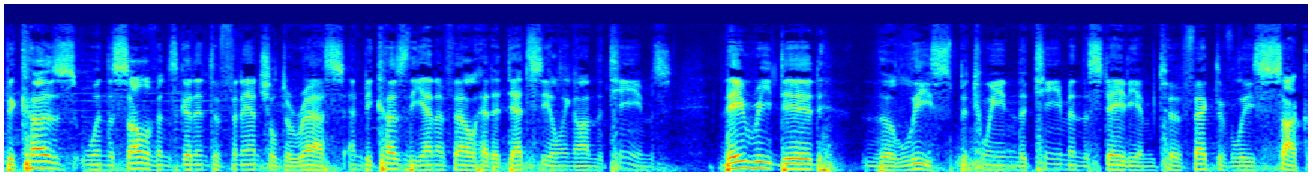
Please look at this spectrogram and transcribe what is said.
because when the Sullivans got into financial duress and because the NFL had a debt ceiling on the teams, they redid the lease between the team and the stadium to effectively suck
